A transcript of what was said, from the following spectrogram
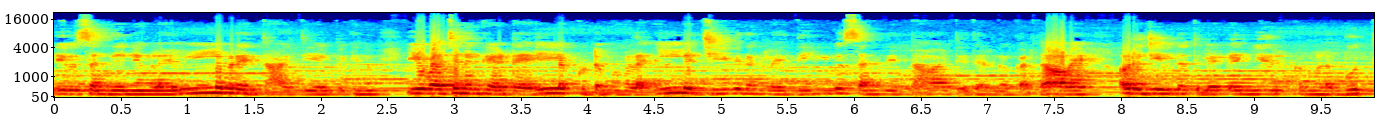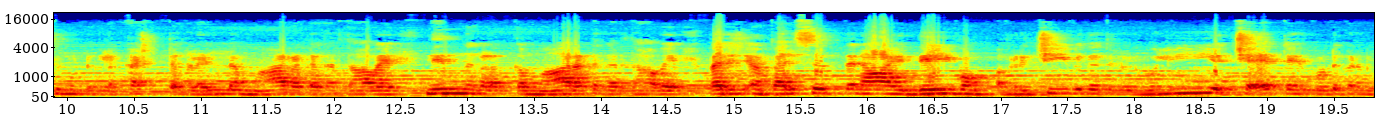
ദൈവസന്ധി ഞങ്ങളെ എല്ലാവരെയും താഴ്ത്തി ഏൽപ്പിക്കുന്നു. ഈ വചനം കേട്ട എല്ലാ കുടുംബങ്ങളെ എല്ലാ ജീവിതങ്ങളെ ദൈവസന്ധി താഴ്ത്തി തരുന്നു കർത്താവെ. അവരുടെ ജീവിതത്തിലെ എല്ലാ ഞെരുക്കങ്ങളെ ബുദ്ധിമുട്ടുകളെ കഷ്ടങ്ങളെല്ലാം മാറട്ടെ കർത്താവെ. നിന്നുകളൊക്കെ മാറട്ടെ കർത്താവെ. പരി- പരിശുദ്ധനായ ദൈവം അവരുടെ ജീവിതത്തിൽ ഒരു വലിയ ചേത്തെ കൊടുക്കണമേ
